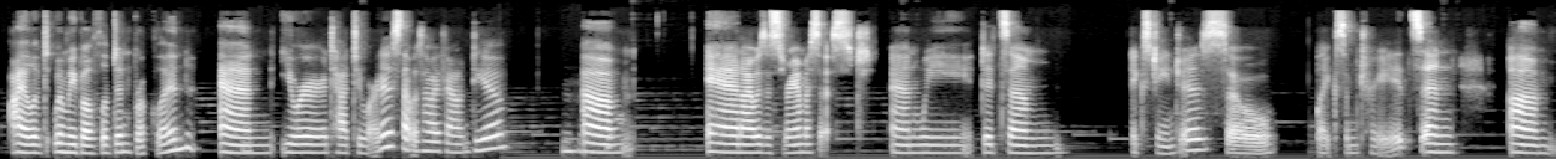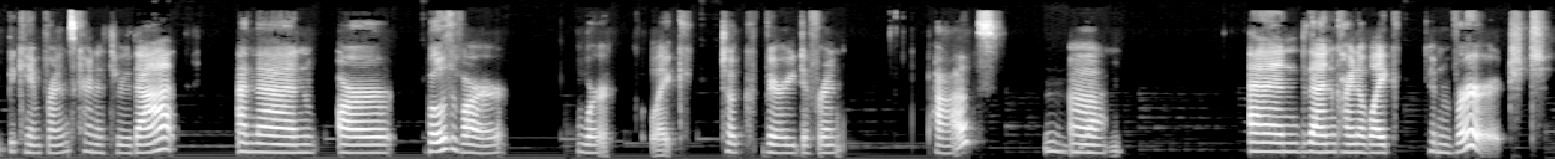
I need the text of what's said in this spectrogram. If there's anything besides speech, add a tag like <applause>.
I lived when we both lived in Brooklyn, and you were a tattoo artist. That was how I found you. Mm-hmm. Um, and I was a ceramicist, and we did some exchanges, so like some trades, and um, became friends kind of through that. And then our both of our work like took very different paths. Mm, yeah. Um, and then kind of like converged.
